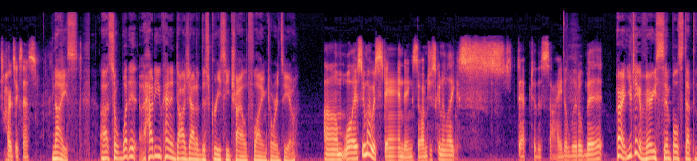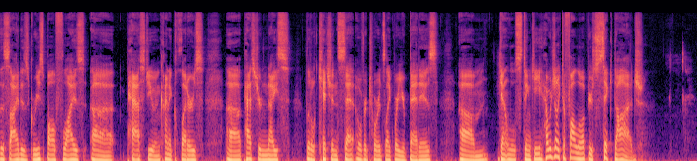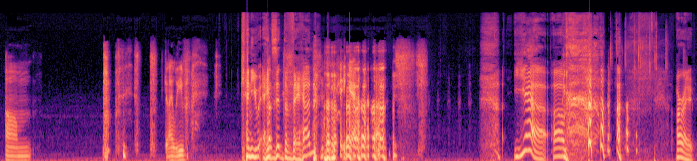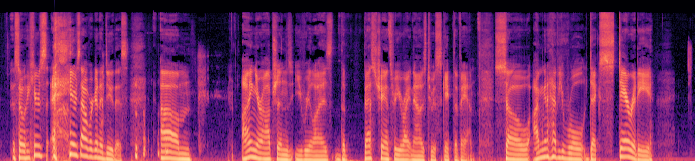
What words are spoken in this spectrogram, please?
Hard success. Nice. Uh, so what? i how do you kind of dodge out of this greasy child flying towards you? Um, well, I assume I was standing, so I'm just gonna like step to the side a little bit. All right, you take a very simple step to the side as Greaseball flies uh, past you and kind of clutters uh, past your nice little kitchen set over towards like where your bed is. Um, getting a little stinky. How would you like to follow up your sick dodge? Um, can I leave? Can you exit the van? yeah. yeah. Um, all right. So here's here's how we're gonna do this. Um, eyeing your options, you realize the best chance for you right now is to escape the van. So I'm gonna have you roll dexterity,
